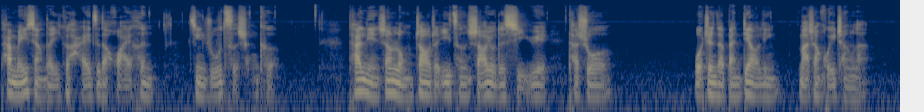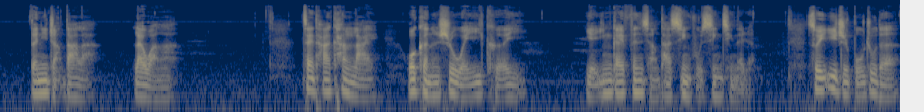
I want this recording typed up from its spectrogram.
他没想到一个孩子的怀恨竟如此深刻。他脸上笼罩着一层少有的喜悦。他说：“我正在办调令，马上回城了。等你长大了，来玩啊。”在他看来，我可能是唯一可以。也应该分享他幸福心情的人，所以抑制不住的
